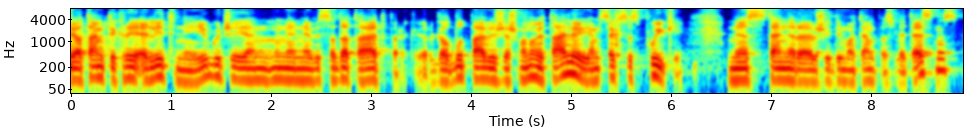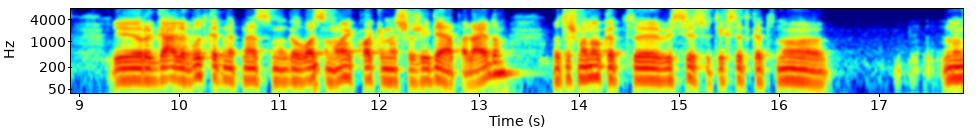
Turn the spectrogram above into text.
jo tam tikrai elitiniai įgūdžiai, jie nu, ne, ne visada tą atperka. Ir galbūt, pavyzdžiui, aš manau, Italijoje jiems seksis puikiai, nes ten yra žaidimo tempas lėtesnis ir gali būti, kad net mes galvosim, oi, kokį mes šią žaidėją paleidom, bet aš manau, kad e, visi sutiksit, kad, nu, nu,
